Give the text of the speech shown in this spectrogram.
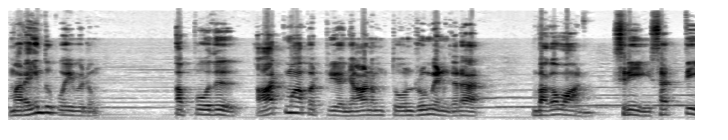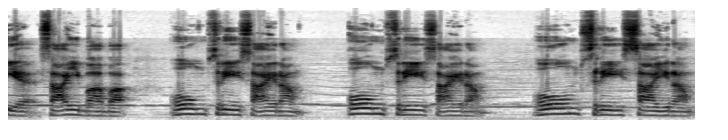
மறைந்து போய்விடும். அப்போது ஆத்மா பற்றிய ஞானம் தோன்றும் என்கிறார் பகவான் ஸ்ரீ சத்திய சாய் பாபா. ஓம் ஸ்ரீ சாய்ராம் ஓம் ஸ்ரீ சாய்ராம் ஓம் ஸ்ரீ சாய்ராம்.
